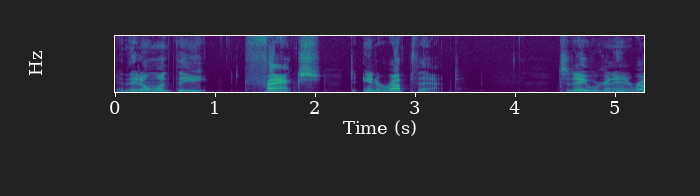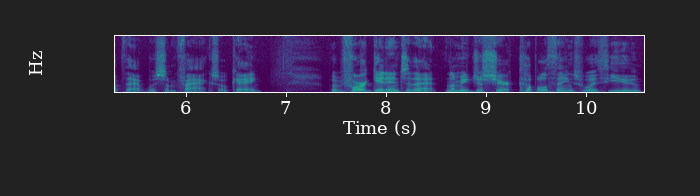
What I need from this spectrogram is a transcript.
And they don't want the facts to interrupt that. Today we're going to interrupt that with some facts, okay? But before I get into that, let me just share a couple of things with you.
